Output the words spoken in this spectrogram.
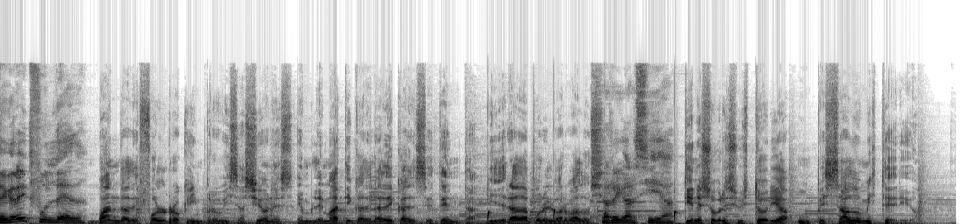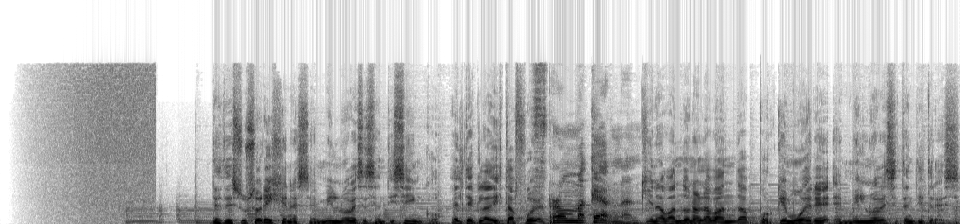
The Grateful Dead. Banda de folk rock e improvisaciones emblemática de la década del 70, liderada por el barbado Jerry García. tiene sobre su historia un pesado misterio. Desde sus orígenes en 1965, el tecladista fue Ron McKernan. quien abandona la banda porque muere en 1973.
